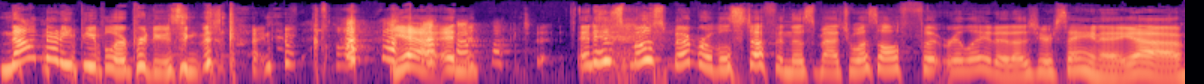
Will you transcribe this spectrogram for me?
Not many people are producing this kind of content. yeah, and and his most memorable stuff in this match was all foot related, as you're saying it. Yeah.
